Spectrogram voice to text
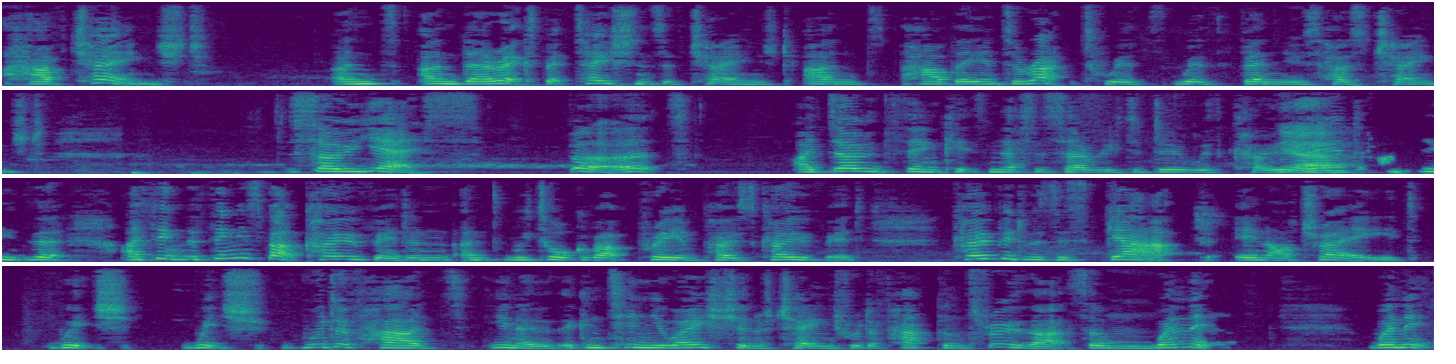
have changed and and their expectations have changed and how they interact with with venues has changed so yes but i don't think it's necessarily to do with covid Yeah. i think that i think the thing is about covid and and we talk about pre and post covid covid was this gap in our trade which which would have had you know the continuation of change would have happened through that so Mm. when it when it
